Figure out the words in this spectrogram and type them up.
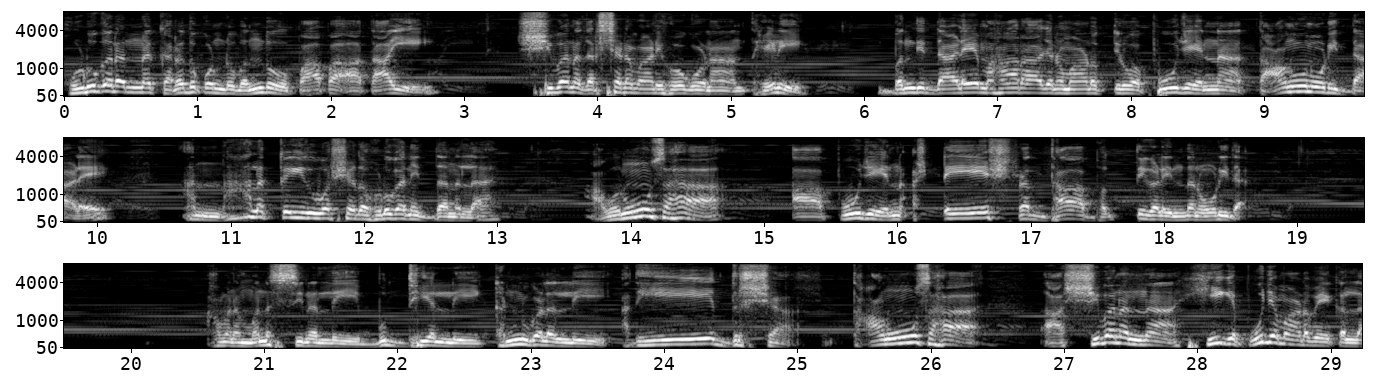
ಹುಡುಗನನ್ನು ಕರೆದುಕೊಂಡು ಬಂದು ಪಾಪ ಆ ತಾಯಿ ಶಿವನ ದರ್ಶನ ಮಾಡಿ ಹೋಗೋಣ ಅಂತ ಹೇಳಿ ಬಂದಿದ್ದಾಳೆ. ಮಹಾರಾಜನು ಮಾಡುತ್ತಿರುವ ಪೂಜೆಯನ್ನು ತಾನೂ ನೋಡಿದ್ದಾಳೆ. ಆ ನಾಲ್ಕೈದು ವರ್ಷದ ಹುಡುಗನಿದ್ದಾನಲ್ಲ, ಅವನೂ ಸಹ ಆ ಪೂಜೆಯನ್ನು ಅಷ್ಟೇ ಶ್ರದ್ಧಾ ಭಕ್ತಿಗಳಿಂದ ನೋಡಿದ. ಅವನ ಮನಸ್ಸಿನಲ್ಲಿ, ಬುದ್ಧಿಯಲ್ಲಿ, ಕಣ್ಣುಗಳಲ್ಲಿ ಅದೇ ದೃಶ್ಯ. ತಾನೂ ಸಹ ಆ ಶಿವನನ್ನು ಹೀಗೆ ಪೂಜೆ ಮಾಡಬೇಕಲ್ಲ,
